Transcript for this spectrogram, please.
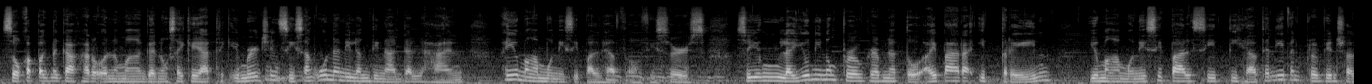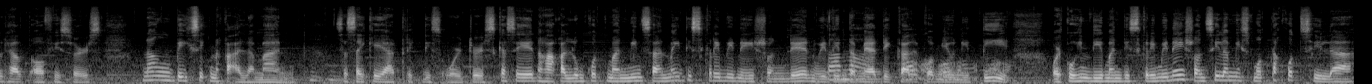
So kapag nagkakaroon ng mga ganong psychiatric emergencies, ang una nilang dinadalhan ay yung mga municipal health officers. So yung layunin ng program na to ay para i-train yung mga municipal, city health, and even provincial health officers ng basic na kaalaman sa psychiatric disorders. Kasi nakakalungkot man minsan, may discrimination din within the Tama. medical Oo, oo, community. Or kung hindi man discrimination, sila mismo takot sila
